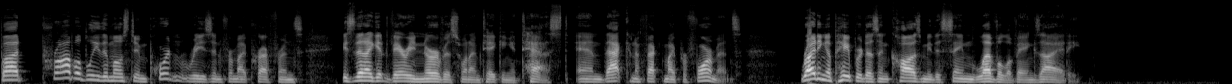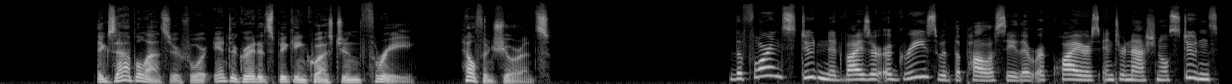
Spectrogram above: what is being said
But probably the most important reason for my preference is that I get very nervous when I'm taking a test, and that can affect my performance. Writing a paper doesn't cause me the same level of anxiety. Example answer for integrated speaking question 3. Health insurance. The foreign student advisor agrees with the policy that requires international students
